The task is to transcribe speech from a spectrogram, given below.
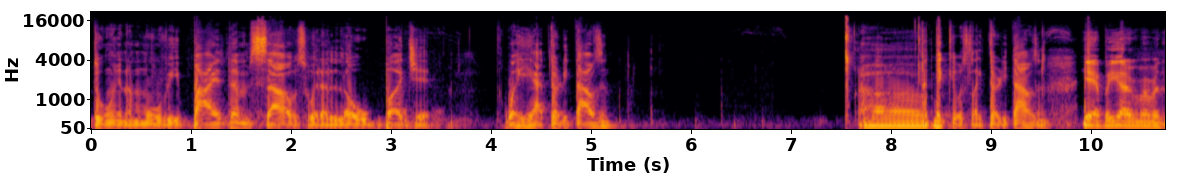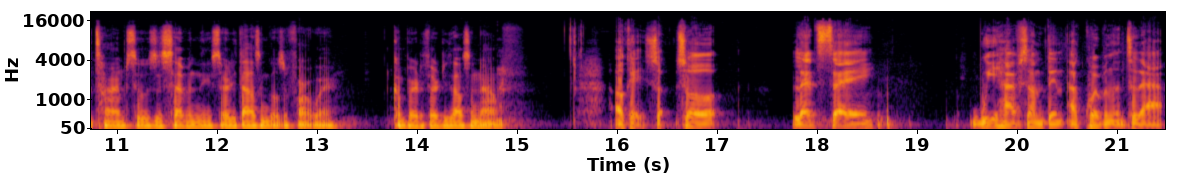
doing a movie by themselves with a low budget. What he had thirty thousand? Uh, I think it was like thirty thousand. yeah, but you got to remember the times too. It was the 70s. 30,000 goes a far way compared to 30,000 now. Okay, so so let's say we have something equivalent to that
